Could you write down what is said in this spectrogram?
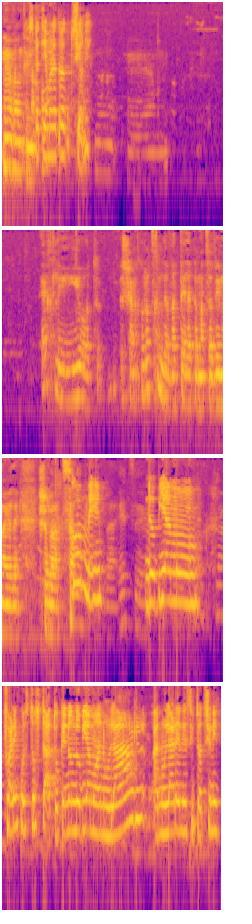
Aspettiamo la traduzione. Come dobbiamo fare in questo stato che non dobbiamo annullare, annullare le situazioni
